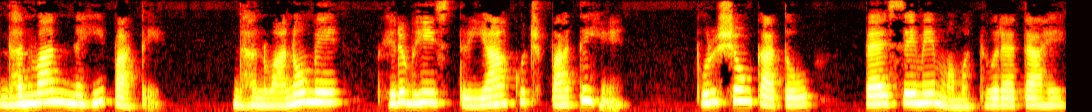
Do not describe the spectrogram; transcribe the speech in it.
धनवान नहीं पाते। धनवानों में फिर भी स्त्रियाँ कुछ पाती हैं। पुरुषों का तो पैसे में ममत्व रहता है।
